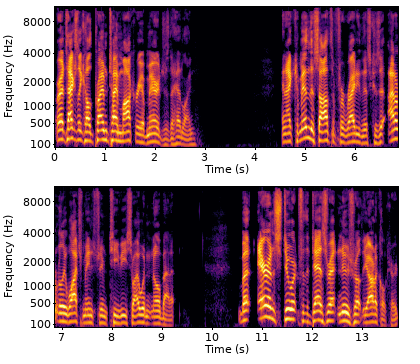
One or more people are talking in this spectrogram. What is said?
Or it's actually called Primetime Mockery of Marriage, is the headline. And I commend this author for writing this because I don't really watch mainstream TV, so I wouldn't know about it. But Erin Stewart for the Deseret News wrote the article, Kurt.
